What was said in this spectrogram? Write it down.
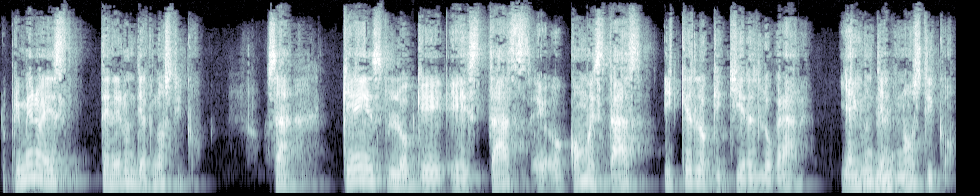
Lo primero es tener un diagnóstico. O sea, ¿qué es lo que estás o cómo estás y qué es lo que quieres lograr? Y hay un diagnóstico.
